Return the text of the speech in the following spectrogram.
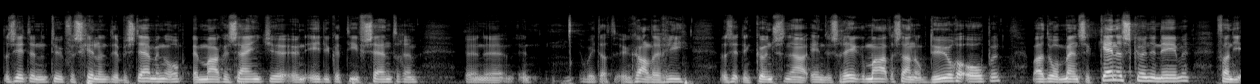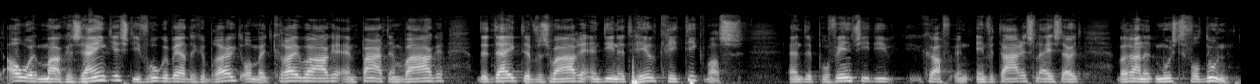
Er zitten natuurlijk verschillende bestemmingen op. Een magazijntje, een educatief centrum, een, eh, een hoe heet dat, een galerie. Er zit een kunstenaar in, dus regelmatig staan ook deuren open, waardoor mensen kennis kunnen nemen van die oude magazijntjes die vroeger werden gebruikt om met kruiwagen en paard en wagen de dijk te verzwaren en die het heel kritiek was. En de provincie die gaf een inventarislijst uit waaraan het moest voldoen.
